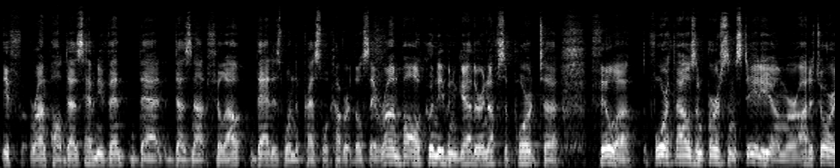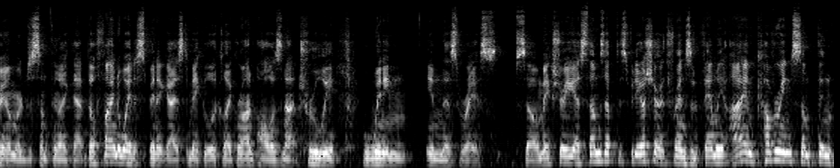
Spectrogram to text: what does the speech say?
if Ron Paul does have an event that does not fill out, that is when the press will cover it. They'll say Ron Paul couldn't even gather enough support to fill a 4,000 person stadium or auditorium or just something like that. They'll find a way to spin it, guys, to make it look like Ron Paul is not truly winning in this race. So make sure you guys thumbs up this video, share it with friends and family. I am covering something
